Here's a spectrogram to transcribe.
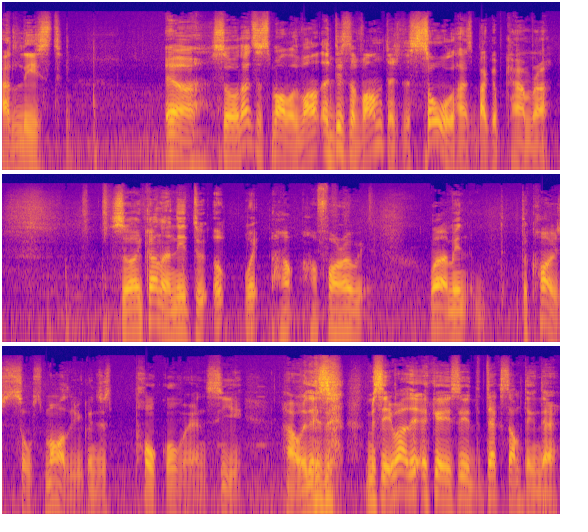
at least. Yeah, so that's a small a disadvantage. The Soul has backup camera. So I kind of need to, oh, wait, how, how far are we? Well, I mean, the car is so small, you can just poke over and see how it is. Let me see. Well, okay, you see, it detects something there.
